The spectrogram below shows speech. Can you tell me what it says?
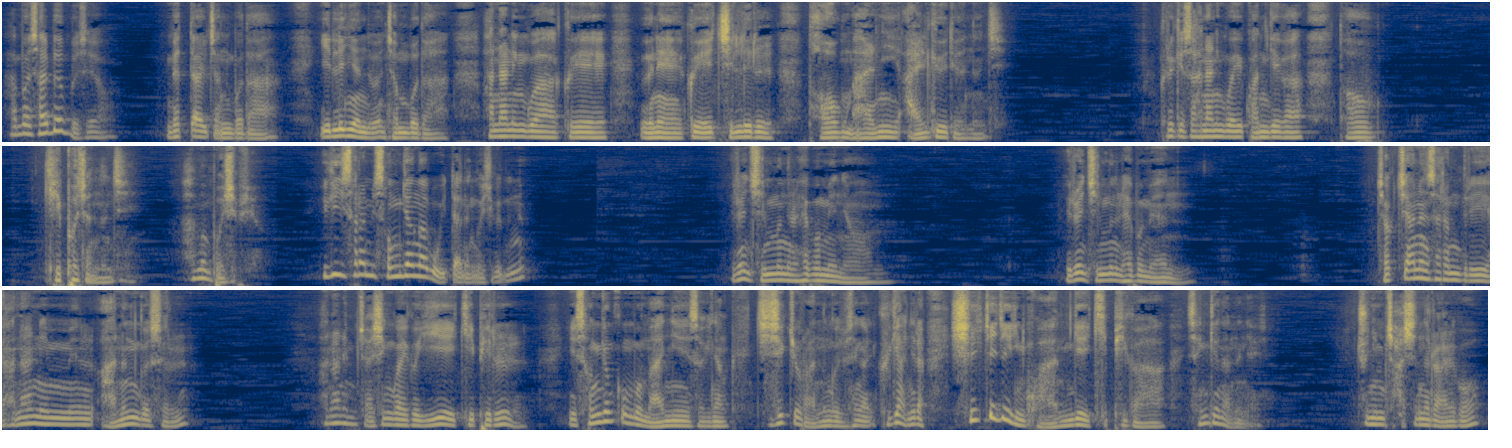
한번 살펴보세요. 몇 달 전보다 1, 2년 전보다 하나님과 그의 은혜, 그의 진리를 더욱 많이 알게 되었는지 그렇게 해서 하나님과의 관계가 더욱 깊어졌는지 한번 보십시오. 이게 이 사람이 성장하고 있다는 것이거든요. 이런 질문을 해보면요. 이런 질문을 해보면 적지 않은 사람들이 하나님을 아는 것을 하나님 자신과의 그 이해의 깊이를 이 성경 공부 많이 해서 그냥 지식적으로 아는 것을 생각, 그게 아니라 실제적인 관계의 깊이가 생겨났느냐. 주님 자신을 알고,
